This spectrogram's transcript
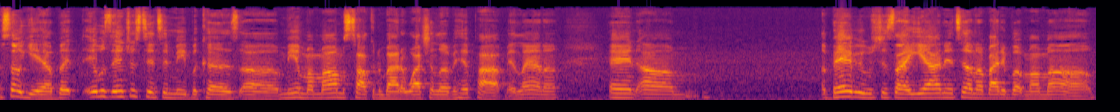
So yeah, but it was interesting to me because uh, me and my mom was talking about it, watching Love and Hip Hop Atlanta, and um, baby was just like, "Yeah, I didn't tell nobody but my mom."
